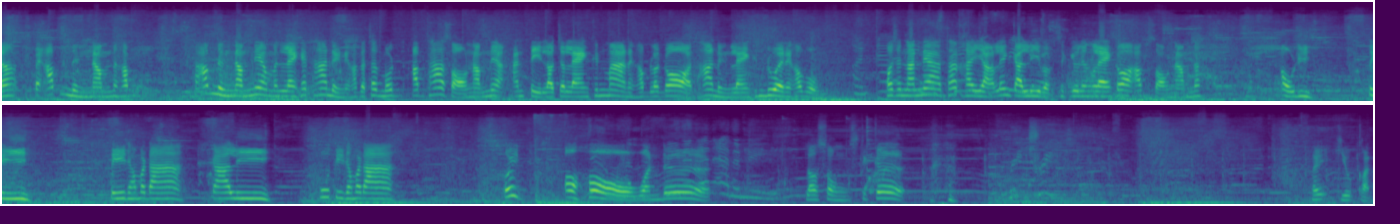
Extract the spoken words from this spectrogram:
นะไปอัพหนึ่งนำนะครับถ้าอัพหนึ่งนำเนี่ยมันแรงแค่ท่าหนึ่งนะครับแต่ถ้าสมมติอัพท่าสองนำเนี่ยอันติเราจะแรงขึ้นมากนะครับแล้วก็ท่าหนึ่งแรงขึ้นด้วยนะครับผมเพราะฉะนั้นเนี่ยถ้าใครอยากเล่นการรีแบบสกิลแรงๆก็อัพสองนำนะเอาดิ ตี ตีธรรมดา กาลี ผู้ตีธรรมดาเฮ้ย โอ้โหวันเดอร์ เราส่งสติกเกอร์ เฮ้ย คิวก่อน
